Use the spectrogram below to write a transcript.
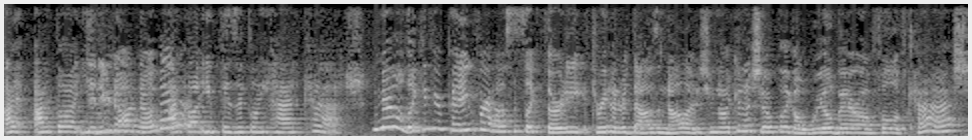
I I thought you Did you not know that? I thought you physically had cash. No, like if you're paying for a house that's like thirty, three hundred thousand dollars, you're not gonna show up with, like a wheelbarrow full of cash.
